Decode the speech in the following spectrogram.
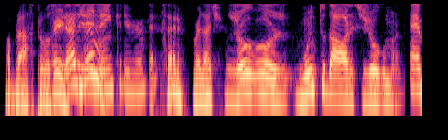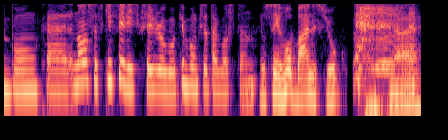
Um abraço pra você. Verdade Ele é mesmo? incrível. É, sério, verdade. Jogo, muito da hora esse jogo, mano. É bom, cara. Nossa, eu fiquei feliz que você jogou. Que bom que você tá gostando. Eu sei roubar nesse jogo. Ah,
